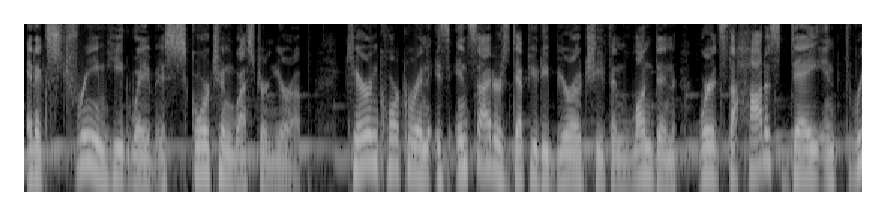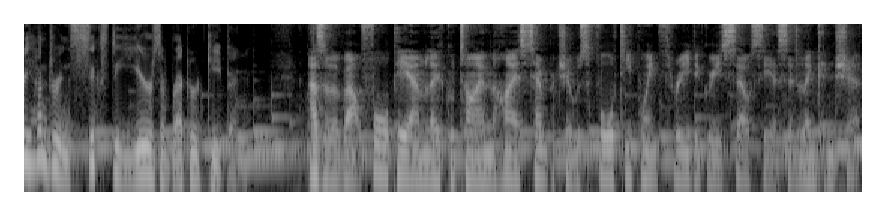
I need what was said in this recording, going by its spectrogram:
An extreme heat wave is scorching Western Europe. Kieran Corcoran is Insider's deputy bureau chief in London, where it's the hottest day in 360 years of record keeping. As of about 4 pm local time, the highest temperature was 40.3 degrees Celsius in Lincolnshire,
